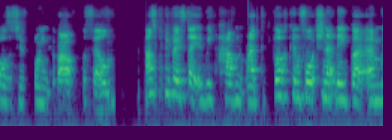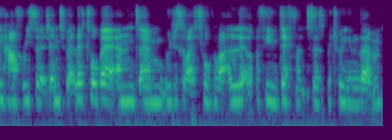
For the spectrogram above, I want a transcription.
positive point about the film. As we both stated, we haven't read the book, unfortunately, but um, we have researched into it a little bit, and um, we just like to talk about a little, a few differences between them.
